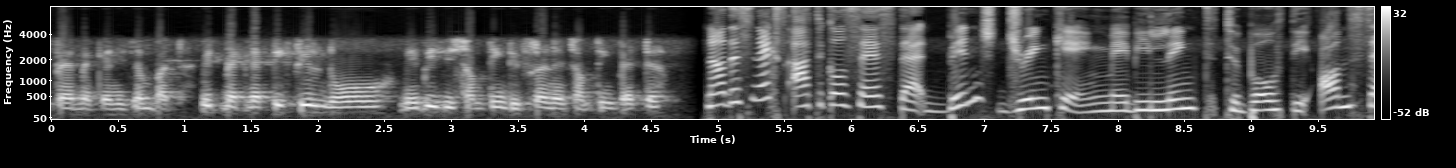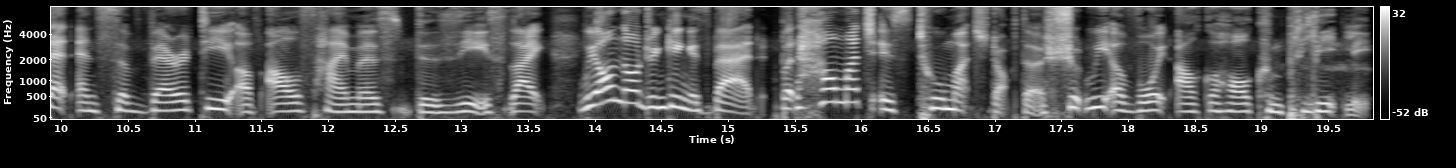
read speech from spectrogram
repair mechanism, but with magnetic field, no, maybe it is something different and something better. Now, this next article says that binge drinking may be linked to both the onset and severity of Alzheimer's disease. Like, we all know drinking is bad, but how much is too much, doctor? Should we avoid alcohol completely?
